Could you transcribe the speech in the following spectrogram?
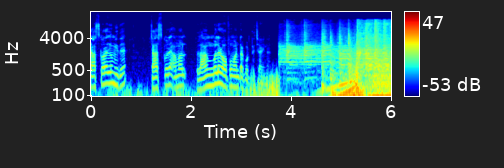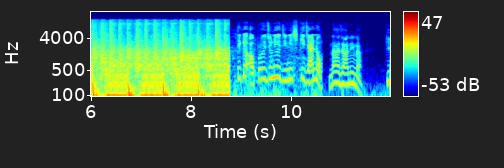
চাষ করা জমিতে চাষ করে আমার লাঙ্গলের অপমানটা করতে চাই না। থেকে অপ্রয়োজনীয় জিনিস কি জানো? না জানি না। কি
